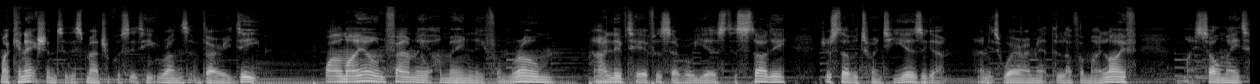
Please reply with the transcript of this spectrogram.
My connection to this magical city runs very deep. While my own family are mainly from Rome, I lived here for several years to study just over 20 years ago, and it's where I met the love of my life, my soulmate,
